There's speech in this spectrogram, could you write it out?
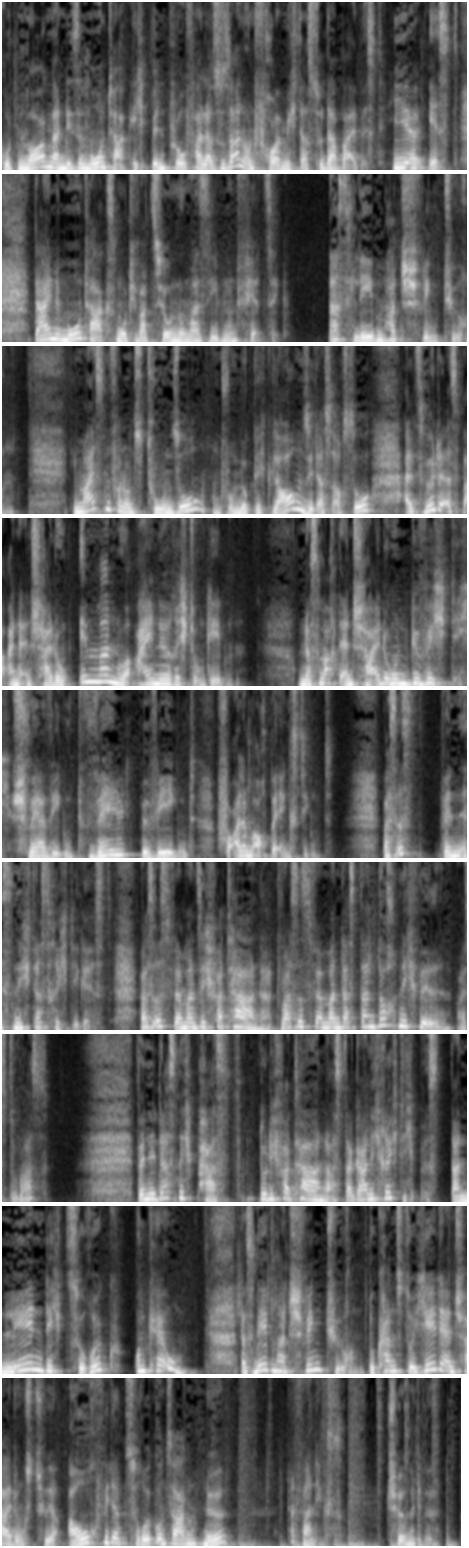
Guten Morgen an diesem Montag. Ich bin Profiler Susanne und freue mich, dass du dabei bist. Hier ist deine Montagsmotivation Nummer 47. Das Leben hat Schwingtüren. Die meisten von uns tun so, und womöglich glauben sie das auch so, als würde es bei einer Entscheidung immer nur eine Richtung geben. Und das macht Entscheidungen gewichtig, schwerwiegend, weltbewegend, vor allem auch beängstigend. Was ist, wenn es nicht das Richtige ist? Was ist, wenn man sich vertan hat? Was ist, wenn man das dann doch nicht will? Weißt du was? Wenn dir das nicht passt, du dich vertan hast, da gar nicht richtig bist, dann lehn dich zurück und kehr um. Das Leben hat Schwingtüren. Du kannst durch jede Entscheidungstür auch wieder zurück und sagen, nö, das war nix. Tschö mit Ö.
